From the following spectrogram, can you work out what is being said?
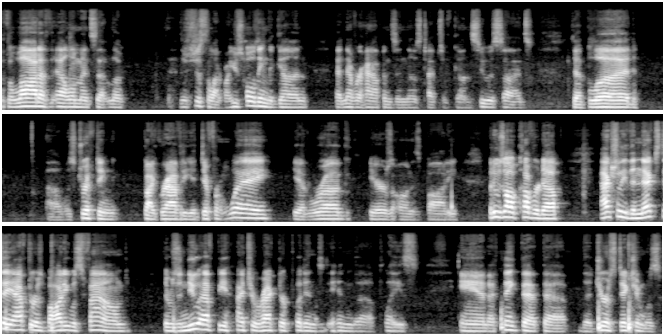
with a lot of elements that look there's just a lot of he was holding the gun. That never happens in those types of gun suicides. The blood uh, was drifting by gravity a different way. He had rug hairs on his body but it was all covered up. Actually the next day after his body was found there was a new FBI director put in in uh, place, and I think that the, the jurisdiction was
